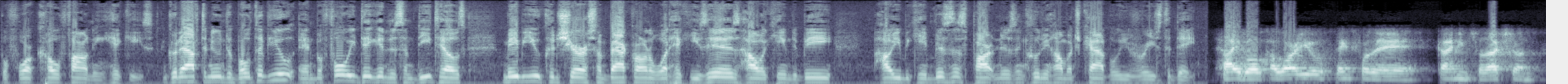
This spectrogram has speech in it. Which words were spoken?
before co-founding Hickies. Good afternoon to both of you. And before we dig into some details, maybe you could share some background on what Hickies is, how it came to be, how you became business partners, including how much capital you've raised to date. Hi, Bob. How are you? Thanks for the kind introduction.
